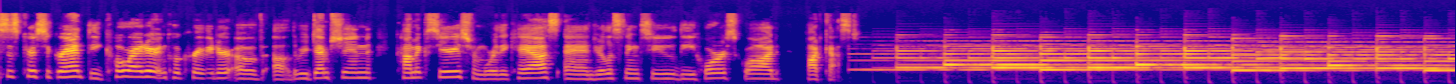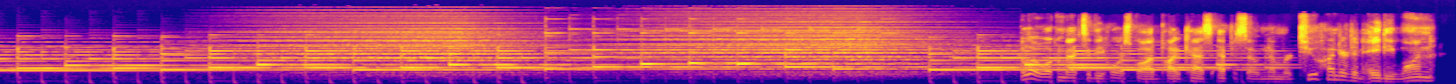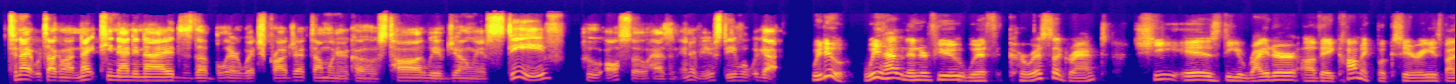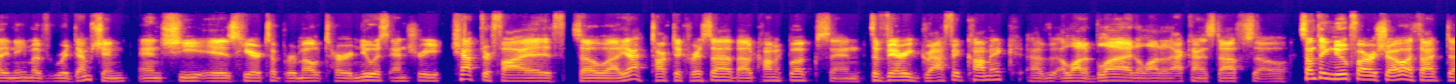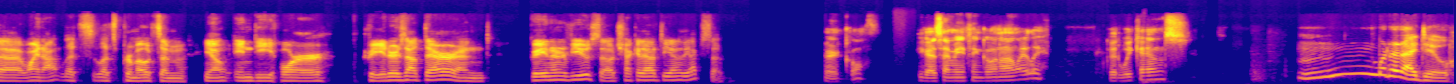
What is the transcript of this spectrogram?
This is Corissa Grant, the co-writer and co-creator of uh, the Redemption comic series from Worthy Chaos, and you're listening to the Horror Squad podcast. Hello, welcome back to the Horror Squad podcast, episode number 281. Tonight we're talking about 1999's The Blair Witch Project. I'm one of your co-hosts, Todd. We have Joe and we have Steve, who also has an interview. Steve, what we got? We do. We have an interview mm-hmm. with Corissa Grant. She is the writer of a comic book series by the name of Redemption, and she is here to promote her newest entry, Chapter Five. So, uh, yeah, talk to Corissa about comic books, and it's a very graphic comic, uh, a lot of blood, a lot of that kind of stuff. So, something new for our show. I thought, uh, why not? Let's let's promote some, you know, indie horror creators out there, and great interview. So, check it out at the end of the episode. Very cool. You guys have anything going on lately? Good weekends? Mm, what did I do?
